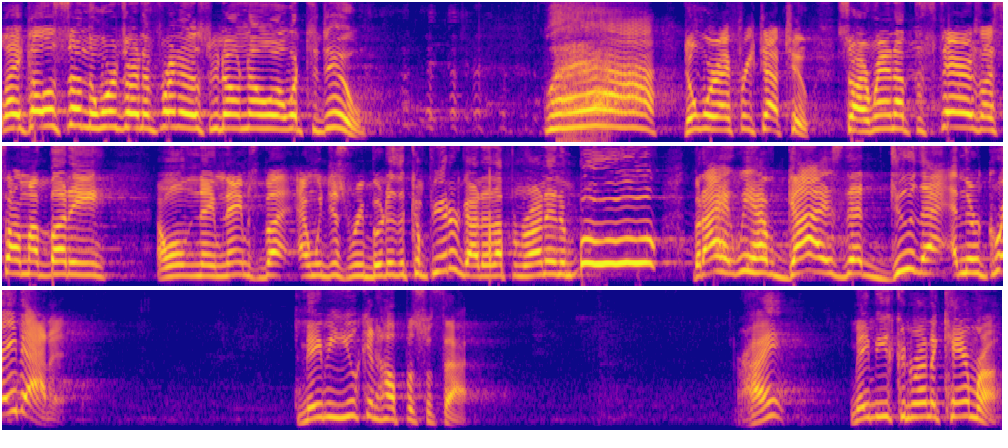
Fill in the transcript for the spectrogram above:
Like all of a sudden, the words aren't in front of us. We don't know what to do. Don't worry, I freaked out too. So I ran up the stairs. I saw my buddy. I won't name names, but and we just rebooted the computer, got it up and running, and boo. But I we have guys that do that, and they're great at it. Maybe you can help us with that, right? Maybe you can run a camera.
